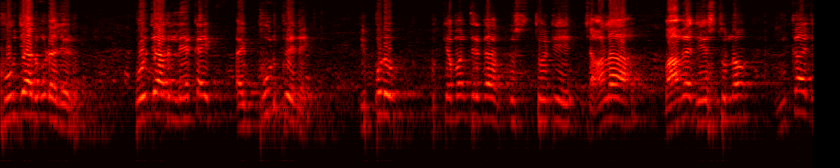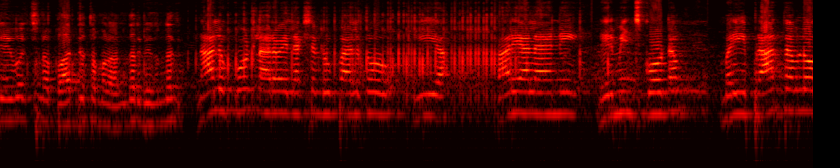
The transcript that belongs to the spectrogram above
పూజారు కూడా లేడు. పూజారు లేక అవి అవి పూడిపోయినాయి. ఇప్పుడు ముఖ్యమంత్రి గారి కృషితోటి చాలా బాగా చేస్తున్నాం. ఇంకా చేయవలసిన బాధ్యత మన అందరి మీద ఉన్నది. నాలుగు కోట్ల అరవై లక్షల రూపాయలతో ఈ కార్యాలయాన్ని నిర్మించుకోవటం మరి ఈ ప్రాంతంలో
